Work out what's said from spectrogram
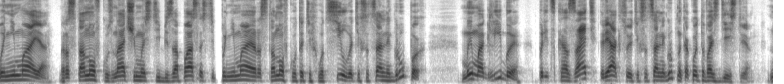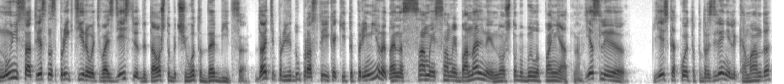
понимая расстановку значимости, безопасности, понимая расстановку вот этих вот сил в этих социальных группах, мы могли бы предсказать реакцию этих социальных групп на какое-то воздействие. Ну и, соответственно, спроектировать воздействие для того, чтобы чего-то добиться. Давайте приведу простые какие-то примеры, наверное, самые-самые банальные, но чтобы было понятно. Если есть какое-то подразделение или команда,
